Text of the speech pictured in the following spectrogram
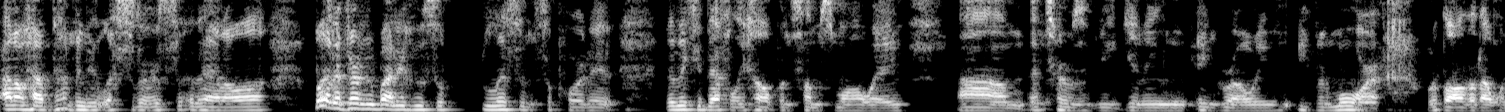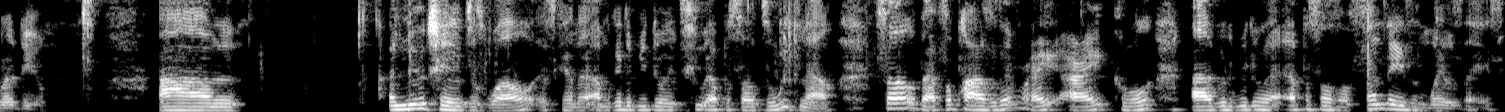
I don't have that many listeners at all, but if everybody who su- listens support it, then it could definitely help in some small way um, in terms of me getting and growing even more with all that I want to do. Um, a new change as well is gonna I'm gonna be doing two episodes a week now, so that's a positive, right? All right, cool. Uh, I'm gonna be doing episodes on Sundays and Wednesdays.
